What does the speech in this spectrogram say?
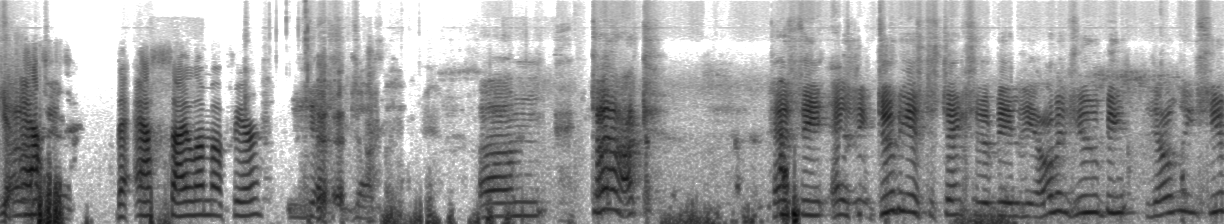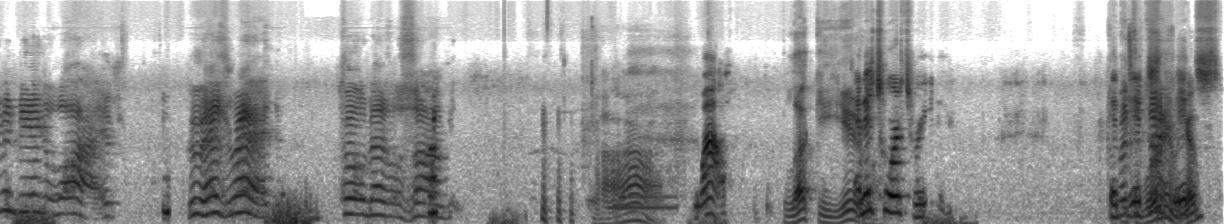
Yeah. uh, The asylum of fear. Yes, exactly. Um, Doc has the has the dubious distinction of being the only human being, the only human being alive who has read Full Metal Zombie. Wow. Wow. Lucky you. And it's worth reading. It, What's it's, it worth? There we go. it's,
